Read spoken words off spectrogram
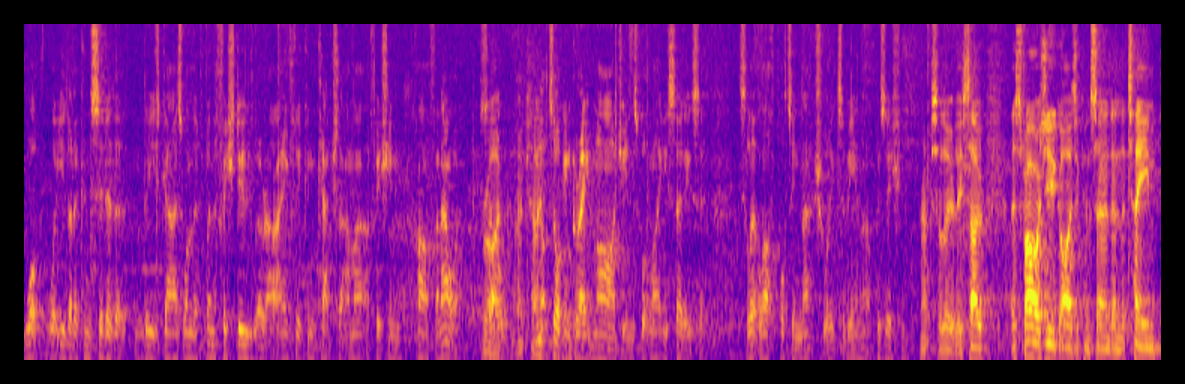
what what you've got to consider that these guys, when the when the fish do arrive, if they can catch that amount of fish in half an hour. Right, So okay. We're not talking great margins, but like you said, it's a it's a little off-putting naturally to be in that position. Absolutely. So, as far as you guys are concerned and the team,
